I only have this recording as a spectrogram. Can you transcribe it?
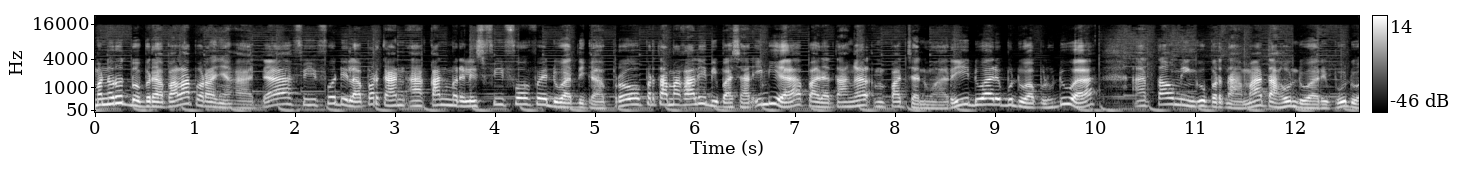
Menurut beberapa laporan yang ada, Vivo dilaporkan akan merilis Vivo V23 Pro pertama kali di pasar India pada tanggal 4 Januari 2022 atau minggu pertama tahun 2022.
